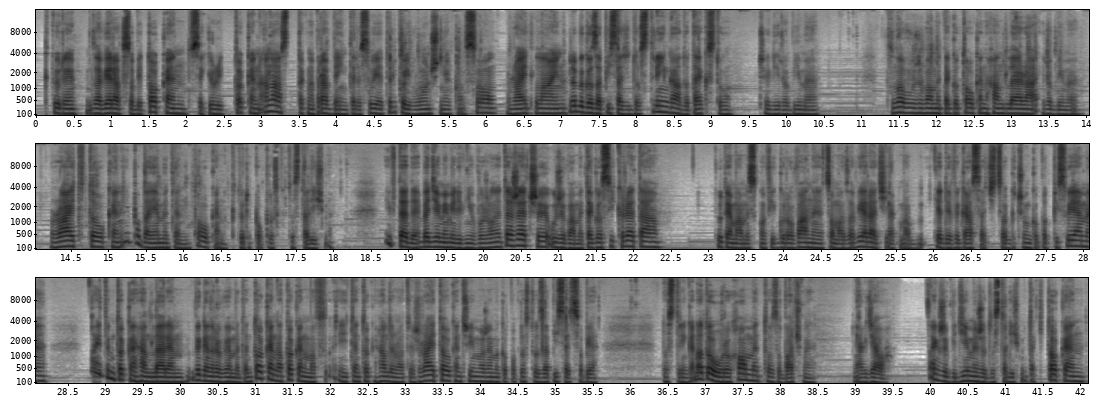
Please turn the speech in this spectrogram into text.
który zawiera w sobie token, security token, a nas tak naprawdę interesuje tylko i wyłącznie console, write line, żeby go zapisać do stringa, do tekstu, czyli robimy Znowu używamy tego token handlera i robimy write token i podajemy ten token, który po prostu dostaliśmy. I wtedy będziemy mieli w nim włożone te rzeczy, używamy tego secreta. Tutaj mamy skonfigurowane, co ma zawierać, jak ma, kiedy wygasać, co, czym go podpisujemy. No i tym token handlerem wygenerujemy ten token, a token ma, i ten token handler ma też write token, czyli możemy go po prostu zapisać sobie do stringa. No to uruchommy, to zobaczmy jak działa. Także widzimy, że dostaliśmy taki token.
